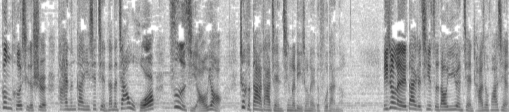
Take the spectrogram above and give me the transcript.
更可喜的是，她还能干一些简单的家务活，自己熬药，这可大大减轻了李正磊的负担呢。李正磊带着妻子到医院检查，就发现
